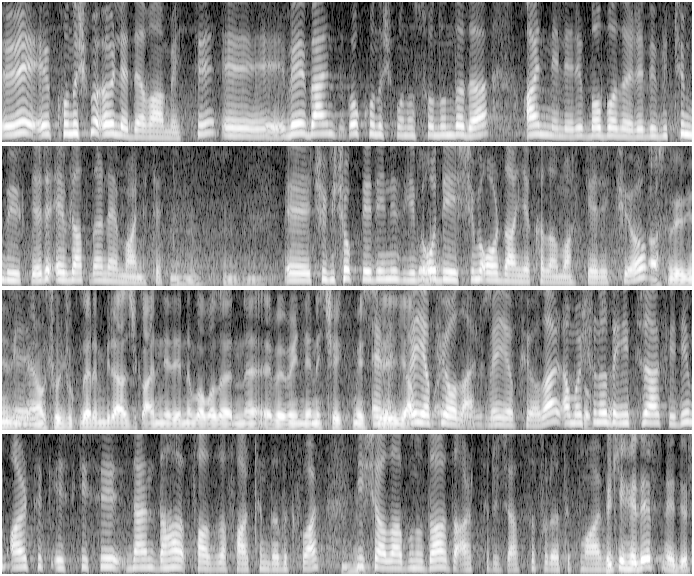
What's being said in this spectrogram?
Ve e, konuşma öyle devam etti. E, ve ben o konuşmanın sonunda da anneleri, babaları ve bütün büyükleri evlatlarına emanet ettim. E, çünkü çok dediğiniz gibi Doğru. o değişimi oradan yakalamak gerekiyor. Aslında dediğiniz gibi yani o çocukların birazcık annelerini, babalarını, ebeveynlerini çekmesi, Evet ve yapma yapıyorlar ve yapıyorlar ama Çok şunu da güzel. itiraf edeyim artık eskisinden daha fazla farkındalık var. İnşallah bunu daha da arttıracağız sıfır atık mavi. Peki hedef nedir?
